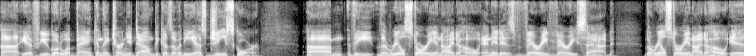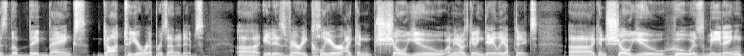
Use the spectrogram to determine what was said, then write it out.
uh, if you go to a bank and they turn you down because of an ESG score. Um, the the real story in Idaho, and it is very very sad. The real story in Idaho is the big banks got to your representatives. Uh, it is very clear. I can show you. I mean, I was getting daily updates. Uh, I can show you who is meeting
